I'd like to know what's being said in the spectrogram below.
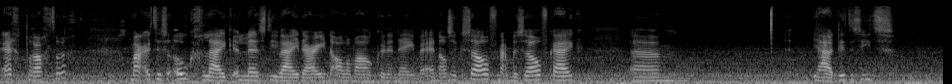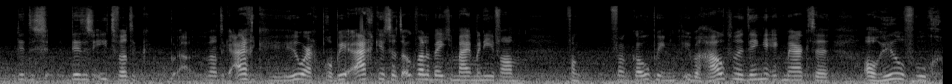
echt prachtig. Maar het is ook gelijk een les die wij daarin allemaal kunnen nemen. En als ik zelf naar mezelf kijk, um, ja, dit is iets, dit is, dit is iets wat ik, wat ik eigenlijk heel erg probeer. Eigenlijk is dat ook wel een beetje mijn manier van, van, van coping, überhaupt met dingen. Ik merkte al heel vroeg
